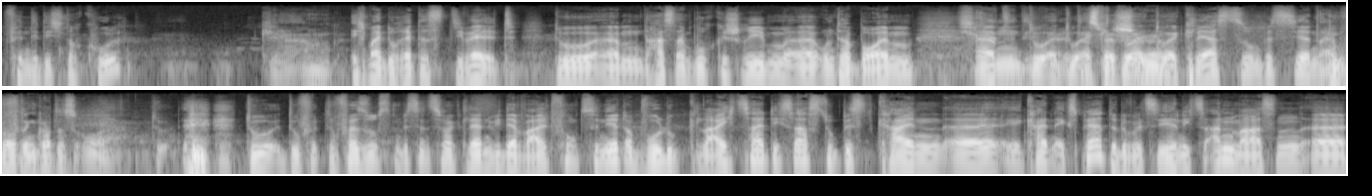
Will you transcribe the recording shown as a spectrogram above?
Finde dich noch cool? Keine Ahnung. Ich meine, du rettest die Welt. Du ähm, hast ein Buch geschrieben, äh, Unter Bäumen. Ich rette Ähm, die du, Welt. du, Das wär du, schön. du erklärst so ein bisschen. Dein Wort in Gottes Ohr. Du, du, du, du versuchst ein bisschen zu erklären, wie der Wald funktioniert, obwohl du gleichzeitig sagst, du bist kein, äh, kein Experte. Du willst dir hier nichts anmaßen, äh,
